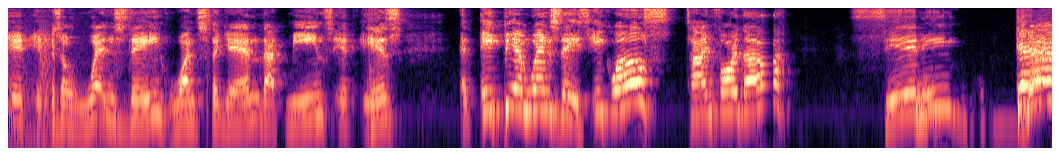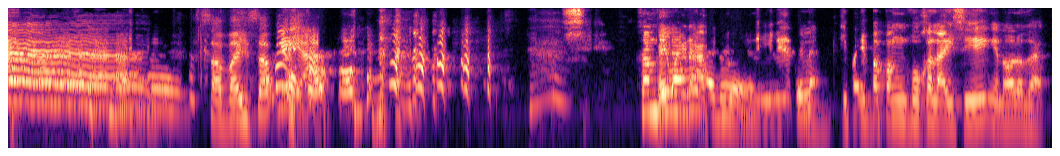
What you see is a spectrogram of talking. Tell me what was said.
It is a Wednesday once again. That means it is at 8 p.m. Wednesdays equals time for the City Gang! Sabay-sabay. ah. Someday we're gonna ano eh. nail it. Kaila- Iba-iba pang vocalizing and all of that.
